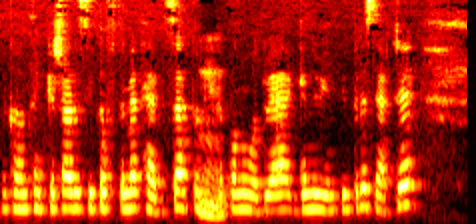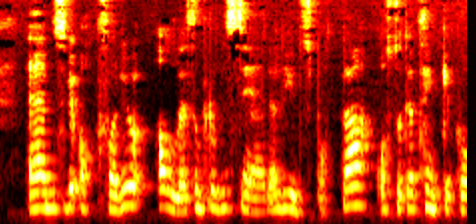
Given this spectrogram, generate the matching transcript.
Du kan tenke seg, du sitter ofte med et headset og lytter på noe du er genuint interessert i. Um, så vi oppfordrer jo alle som produserer lydspotter, også til å tenke på,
